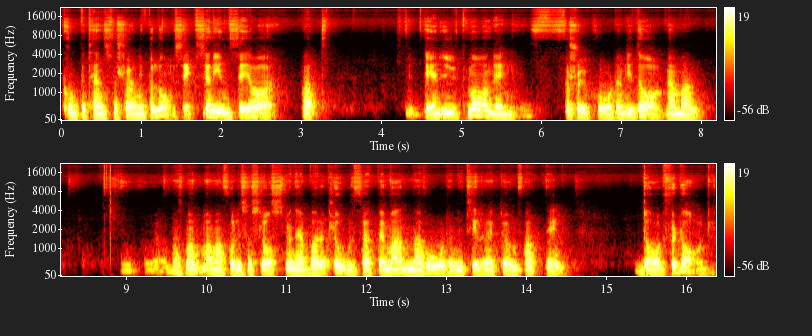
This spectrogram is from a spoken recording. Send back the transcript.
kompetensförsörjning på lång sikt. Sen mm. inser jag att det är en utmaning för sjukvården idag när man, man, man får liksom slåss med näbbar och klor för att bemanna vården i tillräcklig omfattning dag för dag.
